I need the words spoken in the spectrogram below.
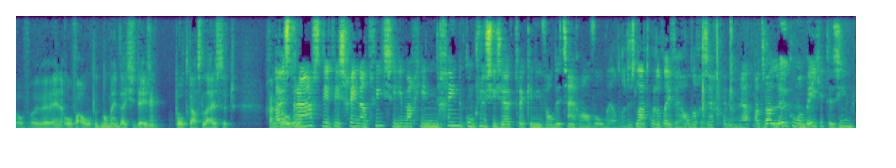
of, eh, en- of op het moment dat je deze podcast luistert gaan kopen. Luisteraars, dit is geen advies. Hier mag je geen conclusies uittrekken in ieder geval. Dit zijn gewoon voorbeelden. Dus laten we dat even helder gezegd hebben inderdaad. Maar het is wel leuk om een beetje te zien...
